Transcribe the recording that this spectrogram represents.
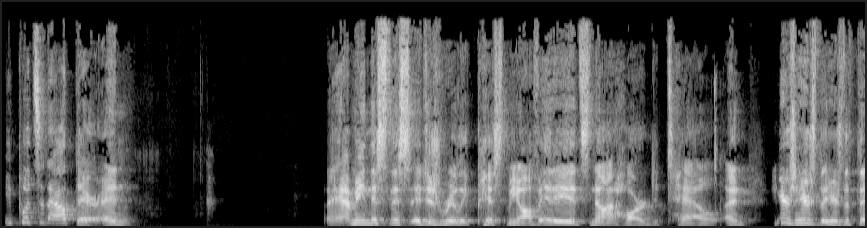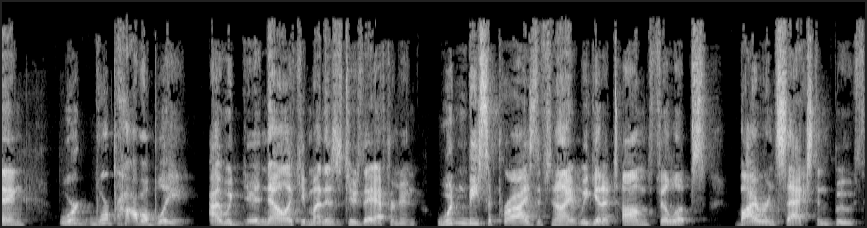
He puts it out there, and I mean this this it just really pissed me off. It it's not hard to tell. And here's here's the here's the thing. We're we're probably I would now like keep in mind this is Tuesday afternoon. Wouldn't be surprised if tonight we get a Tom Phillips Byron Saxton booth.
